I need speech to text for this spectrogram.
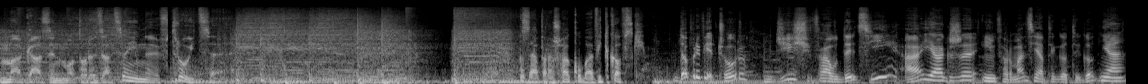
Magazyn motoryzacyjny w Trójce. Zaprasza Kuba Witkowski. Dobry wieczór. Dziś w audycji, a jakże informacja tego tygodnia,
